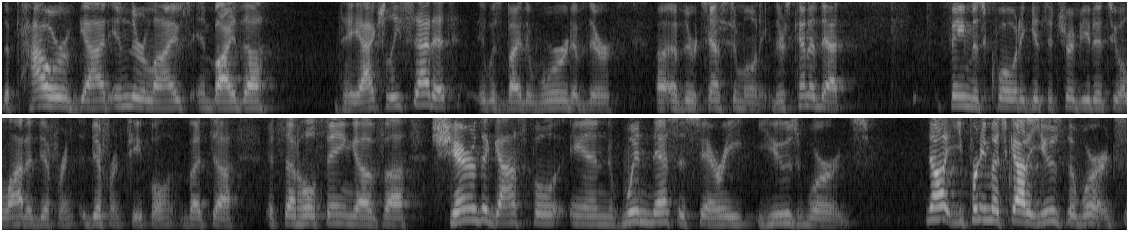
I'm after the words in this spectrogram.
the power of God in their lives, and by the, they actually said it, it was by the word of their, uh, of their testimony. There's kind of that famous quote, it gets attributed to a lot of different, different people, but uh, it's that whole thing of uh, share the gospel and, when necessary, use words. No, you pretty much got to use the words.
